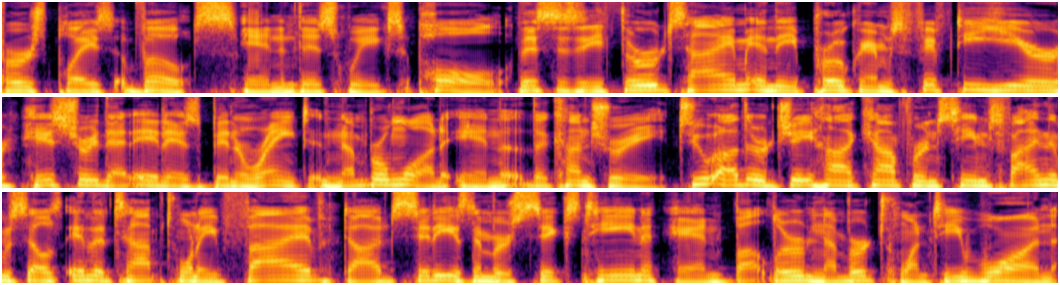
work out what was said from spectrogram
first place votes in this week's poll. This is the third time in the program's 50 year history that it has been ranked number one in the country. Two other Jayhawk Conference teams find themselves in the top 25. Dodge City is number 16 and Butler number 21.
